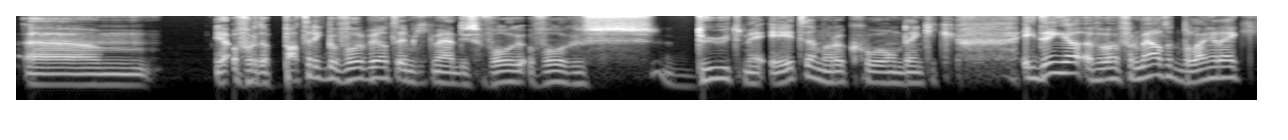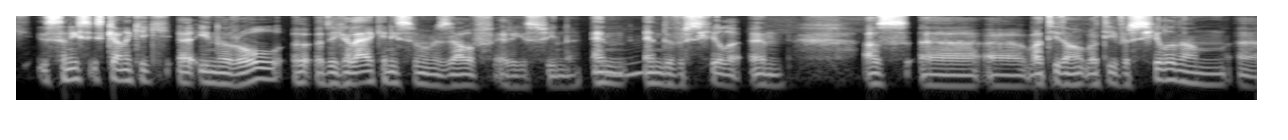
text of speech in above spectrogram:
Ehm ja, voor de Patrick bijvoorbeeld heb ik mij dus vol, volgesduwd met eten, maar ook gewoon denk ik... Ik denk dat voor- voor mij altijd belangrijk is, is, kan ik eh, in een rol eh, de gelijkenissen van mezelf ergens vinden. En, en de verschillen. En als, eh, eh, wat, die dan, wat die verschillen dan eh,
